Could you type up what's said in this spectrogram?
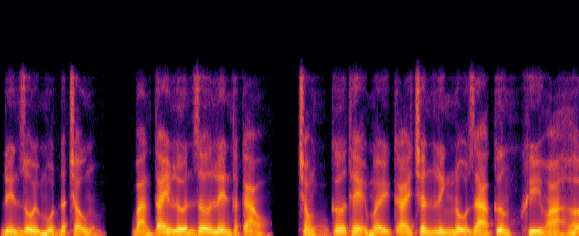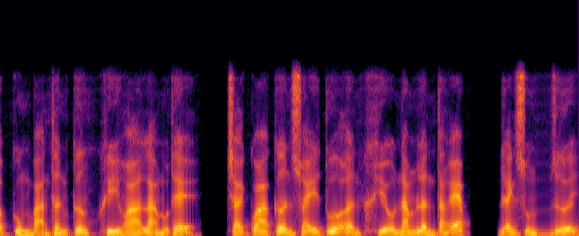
đến rồi một đất trống, bàn tay lớn dơ lên thật cao, trong cơ thể mấy cái chân linh nổ ra cương khí hòa hợp cùng bản thân cương khí hòa làm một thể, trải qua cơn xoáy tua ẩn khiếu 5 lần tăng ép, đánh xuống dưới.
